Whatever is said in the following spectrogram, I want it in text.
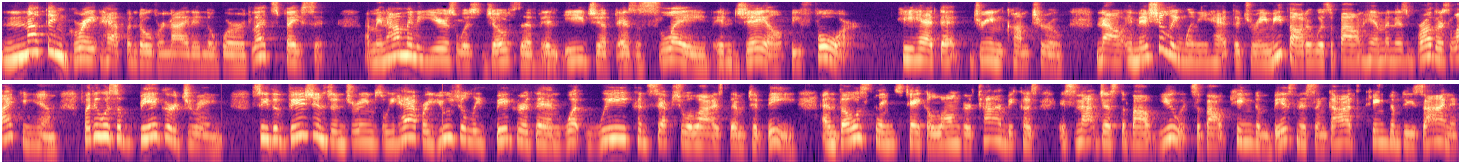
Nothing great happened overnight in the word. Let's face it. I mean, how many years was Joseph in Egypt as a slave in jail before he had that dream come true. Now, initially, when he had the dream, he thought it was about him and his brothers liking him, but it was a bigger dream. See, the visions and dreams we have are usually bigger than what we conceptualize them to be. And those things take a longer time because it's not just about you, it's about kingdom business and God's kingdom design and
